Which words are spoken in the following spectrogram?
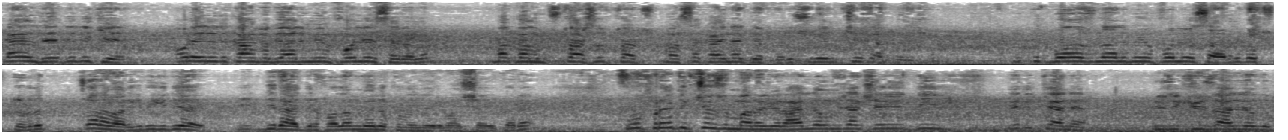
Geldi dedi ki oraya dedi kanka bir alüminyum folyo saralım. Bakalım tutarsa tutar tutmazsa kaynak yaparız. Şuraya bir çek arkadaşım. Tuttuk boğazına alüminyum folyo sardık o tutturduk. Canavar gibi gidiyor. Bir, bir aydır falan böyle kullanıyorum aşağı yukarı. Bu pratik çözüm bana göre. Hallolmayacak şey değil. Dedik yani 100-200 hallolur.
